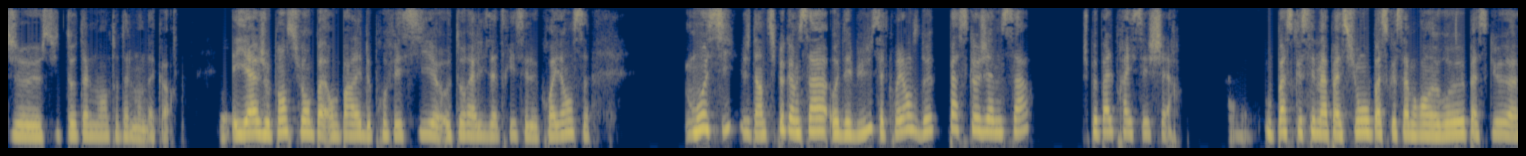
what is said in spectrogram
Je suis totalement, totalement d'accord. Et il y a, je pense, tu vois, on parlait de prophétie euh, autoréalisatrice et de croyance. Moi aussi, j'étais un petit peu comme ça au début, cette croyance de parce que j'aime ça, je peux pas le pricer cher. Ah ou parce que c'est ma passion ou parce que ça me rend heureux parce que euh,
